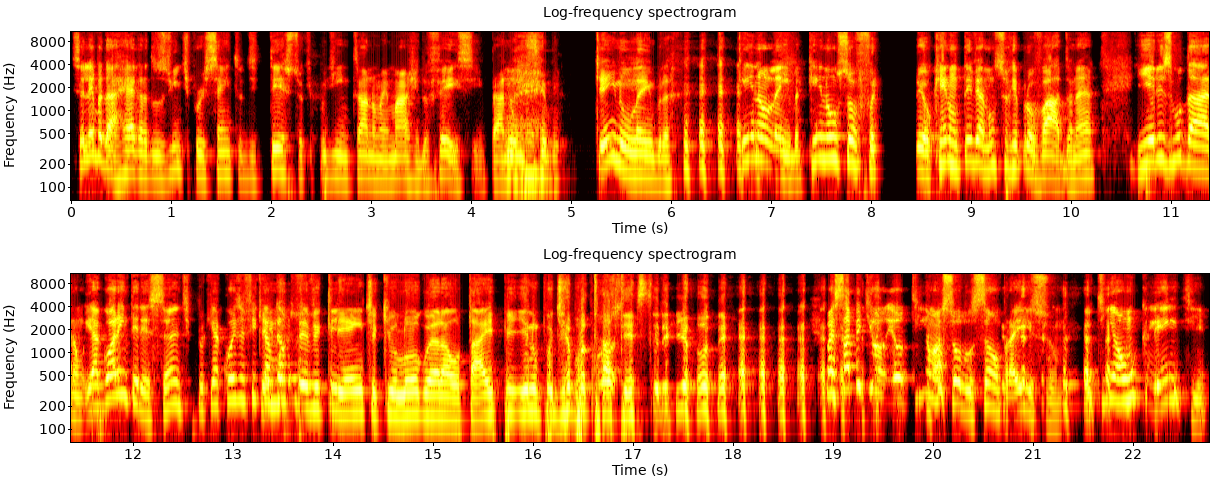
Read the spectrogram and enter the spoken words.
Você lembra da regra dos 20% de texto que podia entrar numa imagem do Face? Para anúncio? Quem não lembra? Quem não lembra? Quem não sofreu? Quem não teve anúncio reprovado, né? E eles mudaram. E agora é interessante porque a coisa fica Quem não muito teve cliente que o logo era o type e não podia botar texto nenhum, né? Mas sabe que eu, eu tinha uma solução para isso? Eu tinha um cliente,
